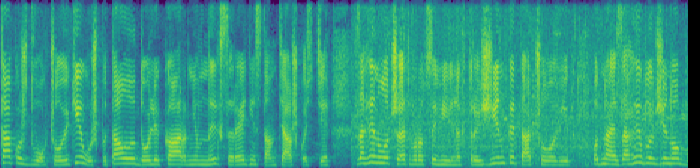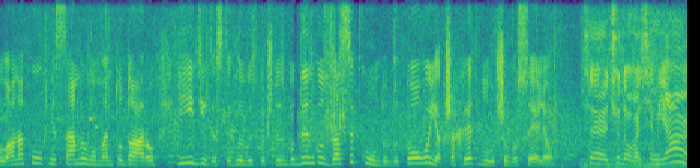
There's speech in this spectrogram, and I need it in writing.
Також двох чоловіків ушпиталили до лікарні. В них середній стан тяжкості. Загинуло четверо цивільних, три жінки та чоловік. Одна із загиблих жінок була на кухні саме в момент удару. Її діти встигли вискочити з будинку за секунду до того, як шахет влучив в оселю. Це чудова сім'я.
